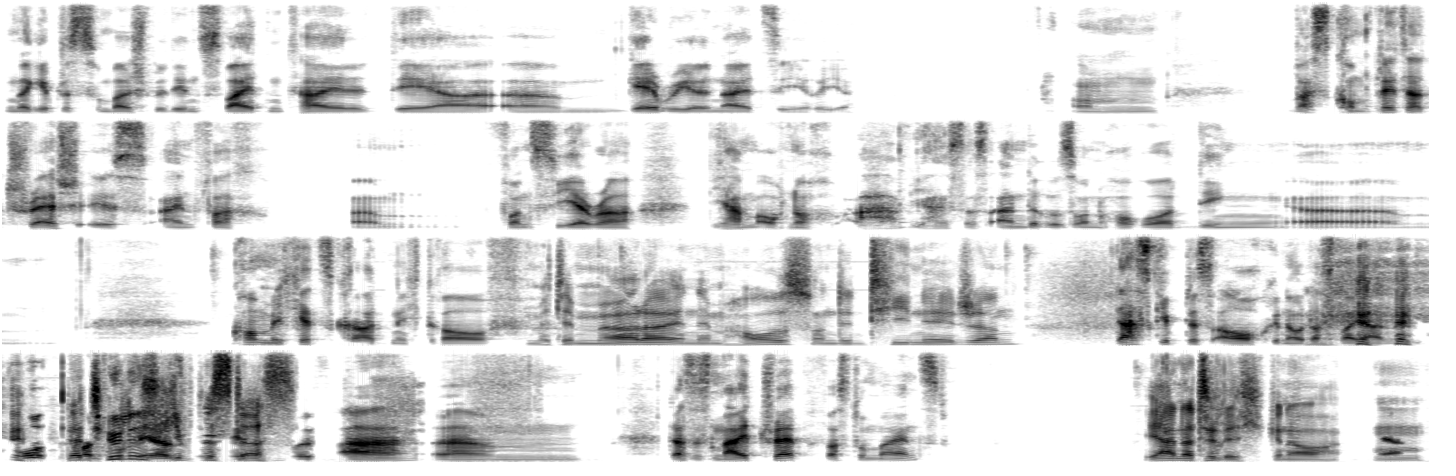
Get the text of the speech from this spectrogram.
Und da gibt es zum Beispiel den zweiten Teil der ähm, Gabriel Knight Serie. Um, ähm, was kompletter Trash ist, einfach ähm, von Sierra. Die haben auch noch, ah, wie heißt das andere, so ein Horror-Ding. Ähm, Komme ich jetzt gerade nicht drauf. Mit dem Mörder in dem Haus und den Teenagern. Das gibt es auch, genau. Das war ja große Natürlich gibt es das. USA. Ähm, das ist Night Trap, was du meinst. Ja, natürlich, genau. Ja. Mhm.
